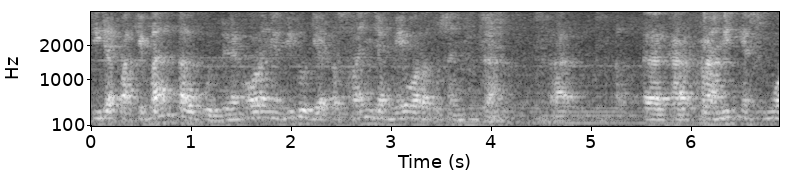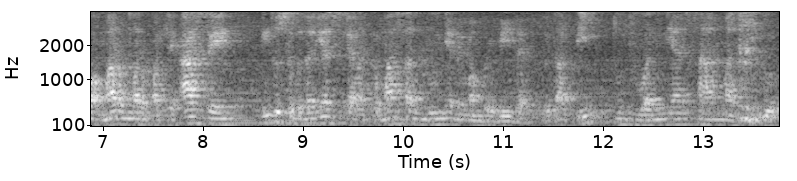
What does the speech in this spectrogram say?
tidak pakai bantal pun, dengan orang yang tidur di atas ranjang mewah ratusan juta, keramiknya semua marmer pakai AC, itu sebenarnya secara kemasan dunia memang berbeda, tetapi tujuannya sama tidur.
